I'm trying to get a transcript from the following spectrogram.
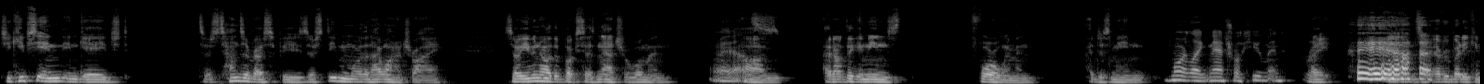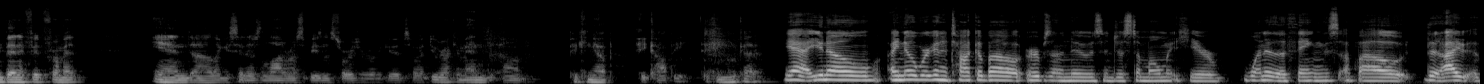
she keeps you in, engaged. There's tons of recipes. There's even more that I want to try. So even though the book says natural woman, oh, yeah, um, I don't think it means for women. I just mean more like natural human. Right. yeah. so everybody can benefit from it. And uh, like I said, there's a lot of recipes and the stories are really good. So I do recommend um, picking up a copy, taking a look at it. Yeah, you know, I know we're going to talk about herbs in the news in just a moment here. One of the things about that I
